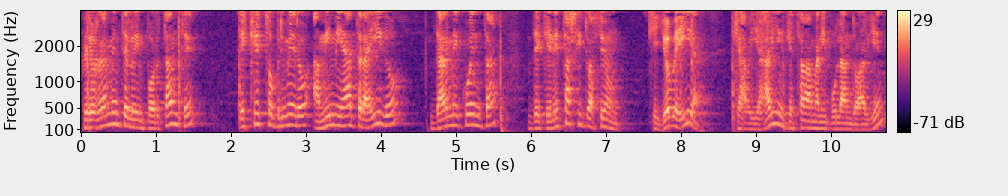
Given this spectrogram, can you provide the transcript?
Pero realmente lo importante es que esto primero a mí me ha traído darme cuenta de que en esta situación que yo veía que había alguien que estaba manipulando a alguien,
